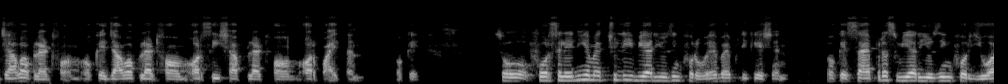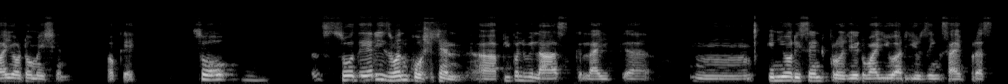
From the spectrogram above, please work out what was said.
Java platform, okay, Java platform or C Sharp platform or Python, okay. So for Selenium, actually, we are using for web application. Okay, Cypress we are using for UI automation. Okay, so so there is one question uh, people will ask like uh, mm, in your recent project why you are using Cypress,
